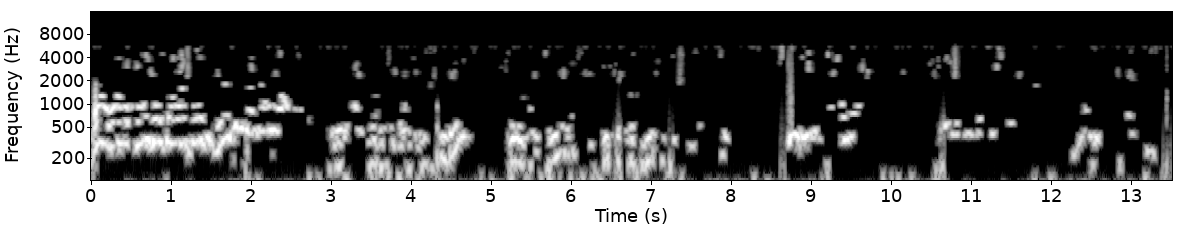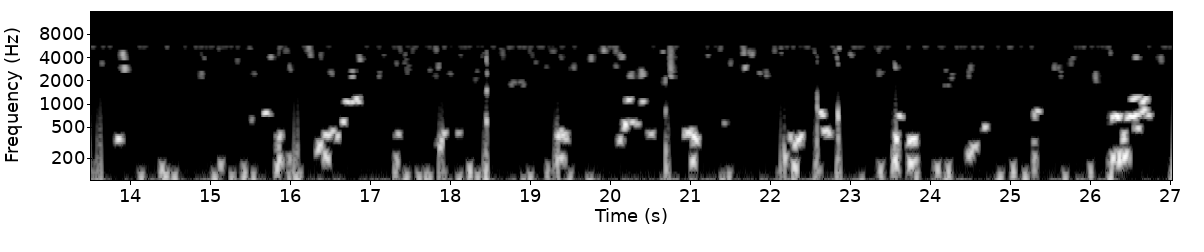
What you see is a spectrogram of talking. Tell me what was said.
那我们从头到尾都是别人的干扰，所以还是要知道人身边，所以还是要去这个东西去学习。所以他说，我们这个就是努力开始学习，习惯，所以只要我们开始，我们开始，我们，我们。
